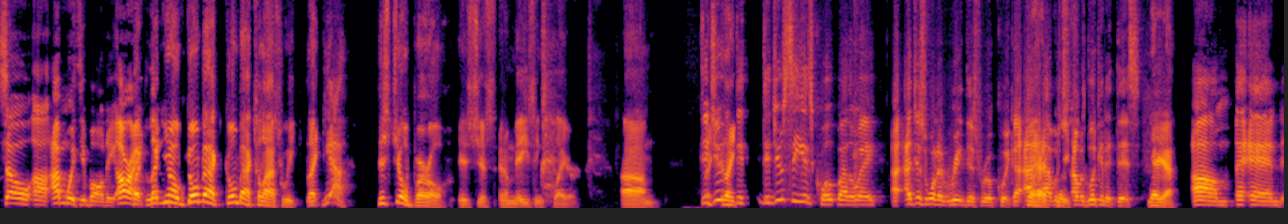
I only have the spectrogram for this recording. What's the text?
So uh, I'm with you, Baldy. All right, but, let, you know, go back, going back to last week. Like, yeah, this Joe Burrow is just an amazing player. Um, did you like, did, did you see his quote? By the way, I, I just want to read this real quick. I, ahead, I, I was please. I was looking at this. Yeah, yeah. Um, and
